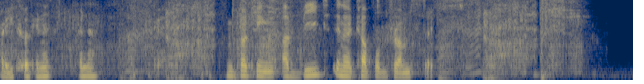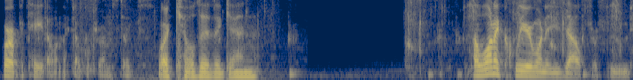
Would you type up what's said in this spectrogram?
Are you cooking it right now? I'm cooking a beet and a couple drumsticks. Or a potato and a couple drumsticks. Oh, I killed it again. I want to clear one of these out for food.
